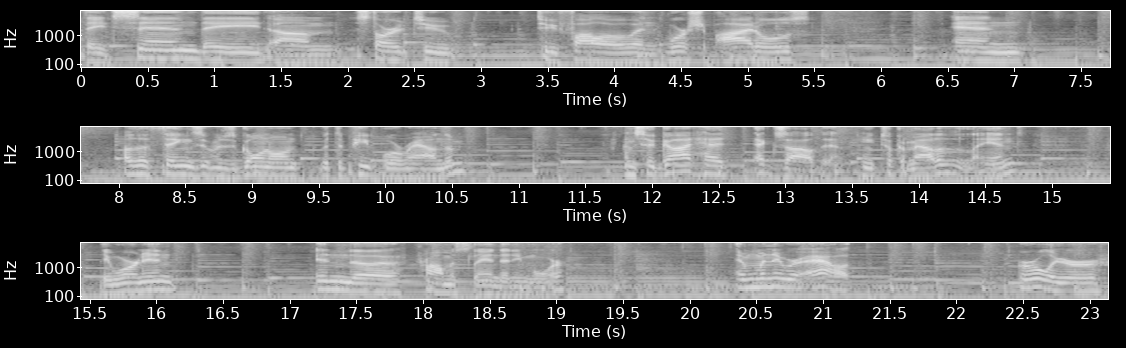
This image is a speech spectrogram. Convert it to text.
They'd sinned. They'd um, started to to follow and worship idols and other things that was going on with the people around them. And so God had exiled them. He took them out of the land. They weren't in in the promised land anymore. And when they were out earlier,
